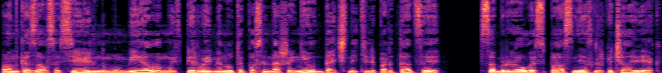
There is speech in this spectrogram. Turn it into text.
Он казался сильным, умелым, и в первые минуты после нашей неудачной телепортации собрал и спас несколько человек.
